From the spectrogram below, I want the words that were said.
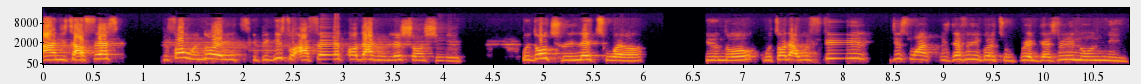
and it affects, before we know it, it begins to affect other relationships. We don't relate well, you know, thought that we feel this one is definitely going to break. There's really no need.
